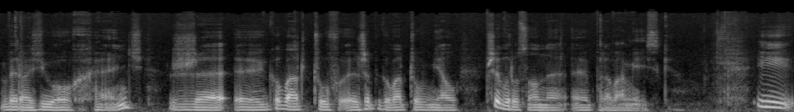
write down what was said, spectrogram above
wyraziło chęć, że e, Gowarczów, żeby Gowarczów miał przywrócone e, prawa miejskie. I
